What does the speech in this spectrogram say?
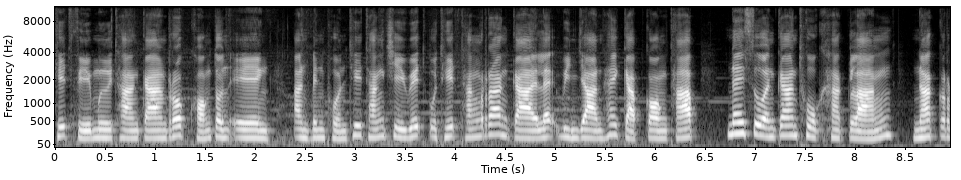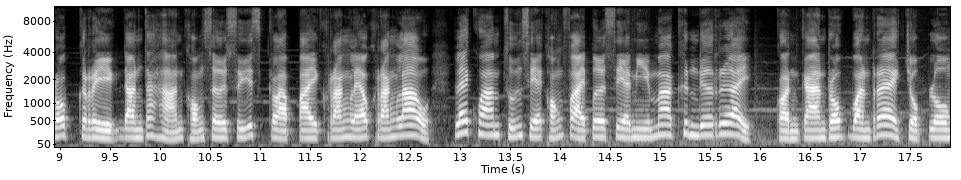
ธิตฝีมือทางการรบของตนเอง อันเป็นผลที่ทั้งชีวิตอุทิศทั้งร่างกายและวิญญาณให้กับกองทัพ ในส่วนการถูกหักหลัง นักรบกรีกดันทหารของเซอร์ซิสกลับไปครั้งแล้วครั้งเล่า และความสูญเสียของฝ่ายเปอร์เซียมีมากขึ้นเรื่อยๆ ก่อนการรบวันแรกจบลง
